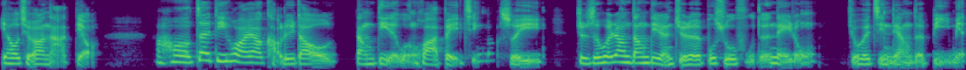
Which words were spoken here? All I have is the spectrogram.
要求要拿掉。然后在地化要考虑到当地的文化背景嘛，所以就是会让当地人觉得不舒服的内容，就会尽量的避免。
